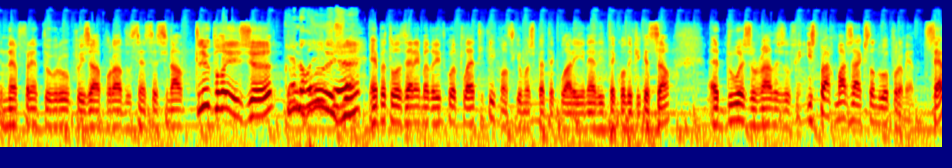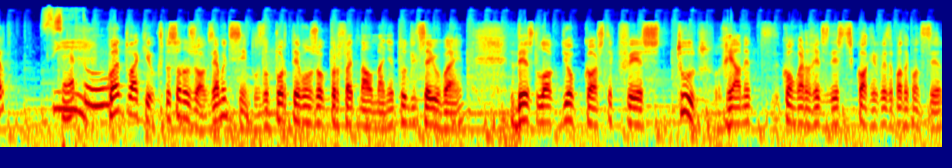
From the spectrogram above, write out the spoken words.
Na frente do grupo e já apurado o sensacional Clube Brugge. Bruges. Empatou a zero em Madrid com o Atlético e conseguiu uma espetacular e inédita qualificação a duas jornadas do fim. Isto para arrumar já a questão do apuramento, certo? Certo. Quanto àquilo que se passou nos jogos, é muito simples. O Porto teve um jogo perfeito na Alemanha, tudo lhe saiu bem. Desde logo Diogo Costa, que fez tudo, realmente com guarda-redes destes, qualquer coisa pode acontecer.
